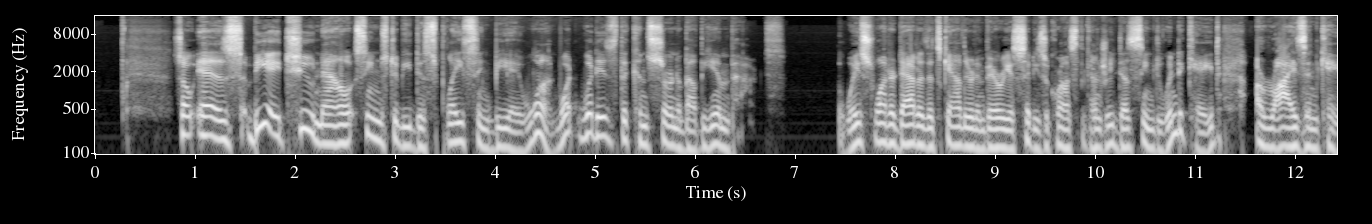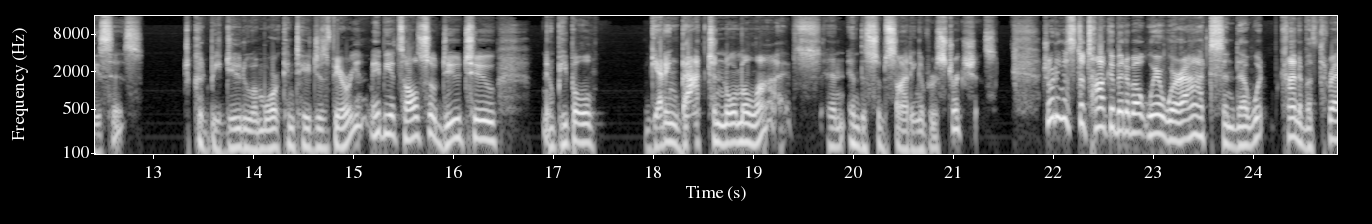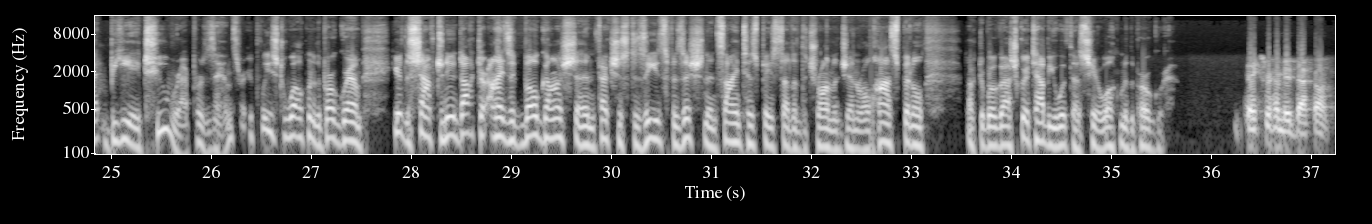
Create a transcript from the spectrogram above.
So, as BA2 now seems to be displacing BA1, what, what is the concern about the impacts? The wastewater data that's gathered in various cities across the country does seem to indicate a rise in cases could be due to a more contagious variant. Maybe it's also due to you know people getting back to normal lives and, and the subsiding of restrictions. Joining us to talk a bit about where we're at and uh, what kind of a threat BA2 represents, very pleased to welcome to the program here this afternoon Dr. Isaac Bogoch, an infectious disease physician and scientist based out of the Toronto General Hospital. Dr. Bogoch, great to have you with us here. Welcome to the program. Thanks for having me back on.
